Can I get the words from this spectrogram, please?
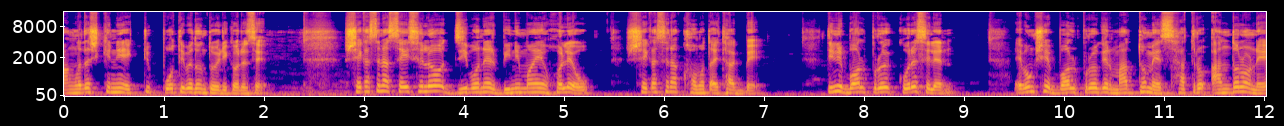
বাংলাদেশকে নিয়ে একটি প্রতিবেদন তৈরি করেছে। শেখ হাসিনা চেয়েছিল জীবনের বিনিময়ে হলেও শেখ হাসিনা ক্ষমতায় থাকবে। তিনি বল প্রয়োগ করেছিলেন এবং সেই বল প্রয়োগের মাধ্যমে ছাত্র আন্দোলনে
